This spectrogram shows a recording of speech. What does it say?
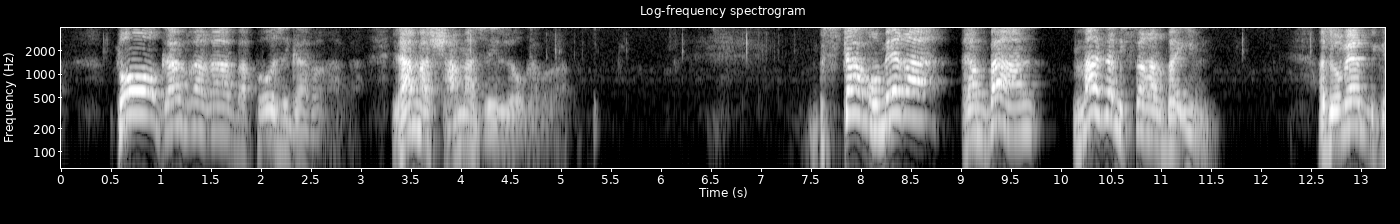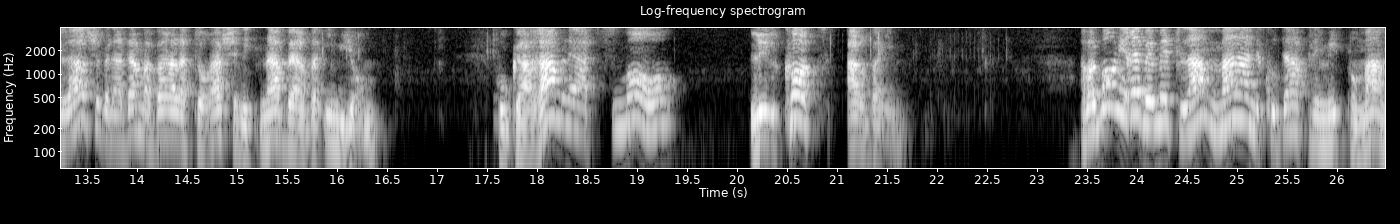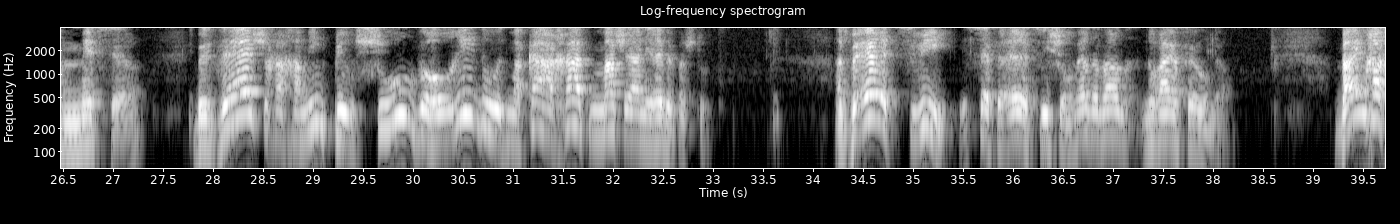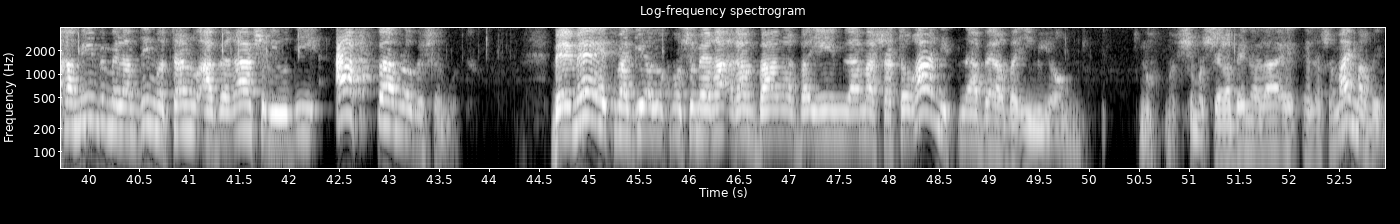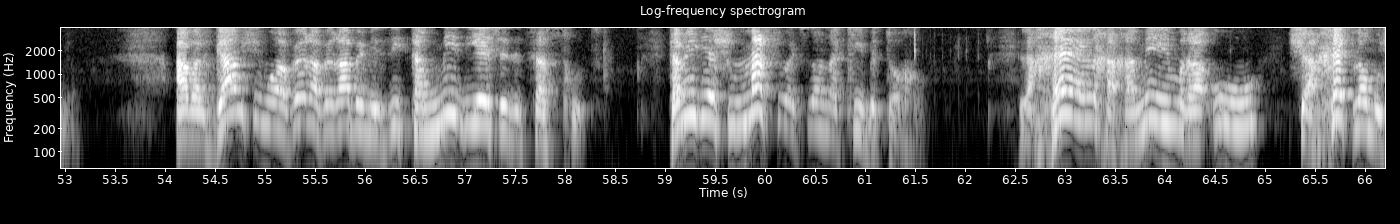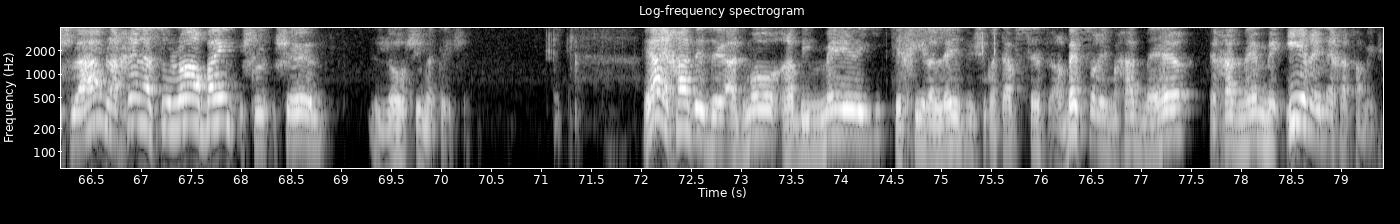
פה גברא רבא, פה זה גברא רבא. למה שם זה לא גברא רבא? סתם אומר הרמב"ן, מה זה המספר 40? אז הוא אומר, בגלל שבן אדם עבר על התורה שניתנה ב-40 יום, הוא גרם לעצמו ללקוט 40. אבל בואו נראה באמת למה, מה הנקודה הפנימית פה, מה המסר, בזה שחכמים פירשו והורידו את מכה אחת ממה שהיה נראה בפשטות. אז בארץ צבי, יש ספר ארץ צבי שאומר דבר נורא יפה הוא אומר. באים חכמים ומלמדים אותנו עבירה של יהודי אף פעם לא בשלמות. באמת מגיע לו כמו שאומר רמב"ן ארבעים, למה שהתורה ניתנה בארבעים יום. שמשה רבינו עלה אל השמיים ארבעים יום. אבל גם שאם הוא עובר עבירה במזיד, תמיד יש איזה זכות. תמיד יש משהו אצלו נקי בתוכו. לכן חכמים ראו שהחטא לא מושלם, לכן עשו לא ארבעים, של לא שבעים ותשע. היה אחד איזה אדמו"ר רבי מאיר יחיל הלוי שהוא כתב ספר, הרבה ספרים, אחד מהם, אחד מהם מאיר עיני חכמים.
